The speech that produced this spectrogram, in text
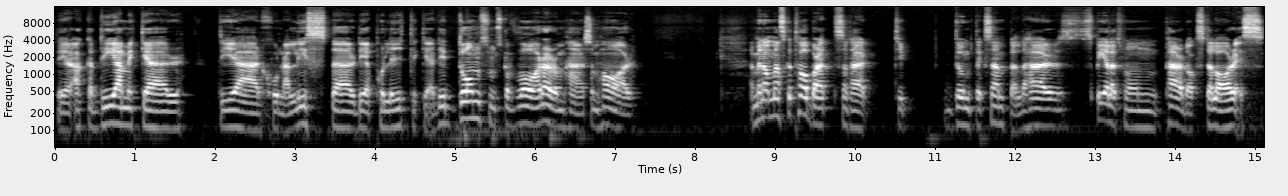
Det är akademiker, det är journalister, det är politiker. Det är de som ska vara de här som har menar om man ska ta bara ett sånt här typ dumt exempel. Det här spelet från Paradox Stellaris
